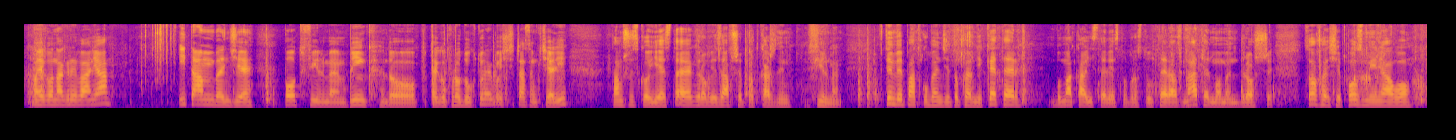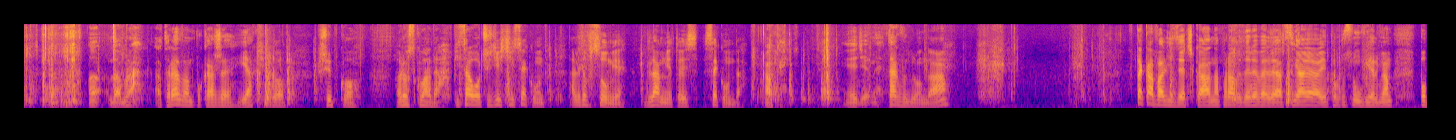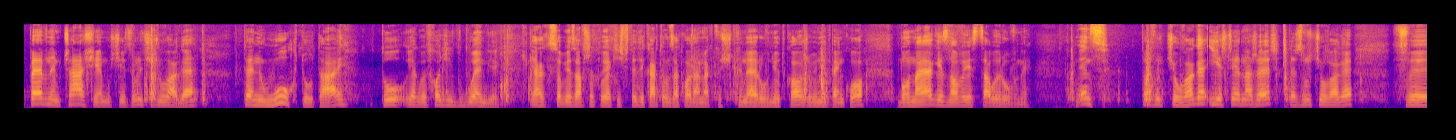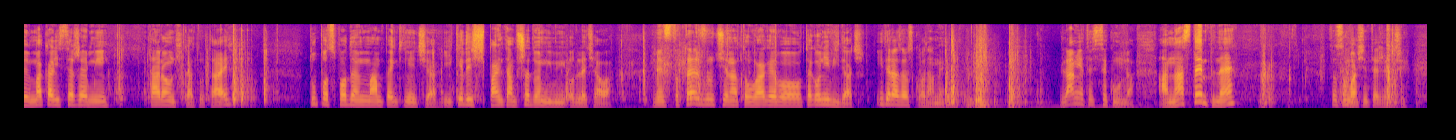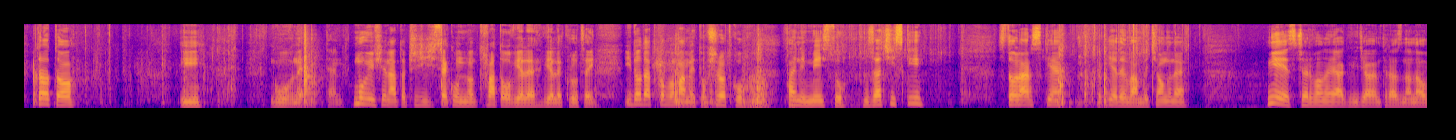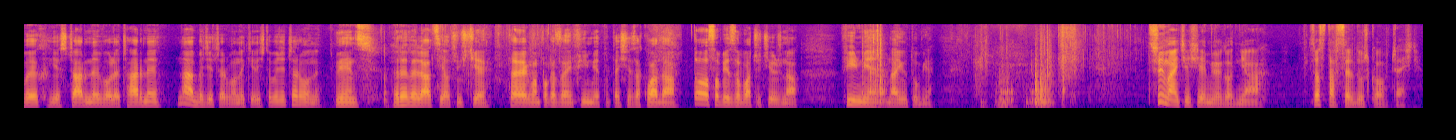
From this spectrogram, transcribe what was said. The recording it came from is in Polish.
mojego nagrywania. I tam będzie pod filmem link do tego produktu, jakbyście czasem chcieli. Tam wszystko jest, tak jak robię zawsze pod każdym filmem. W tym wypadku będzie to pewnie Keter, bo McAllister jest po prostu teraz na ten moment droższy. Trochę się pozmieniało. O, dobra, a teraz Wam pokażę, jak się go szybko rozkłada. Pisało 30 sekund, ale to w sumie dla mnie to jest sekunda. Ok, jedziemy. Tak wygląda. Taka walizeczka, naprawdę rewelacja, ja jej po prostu uwielbiam. Po pewnym czasie musicie zwrócić uwagę, ten łuk tutaj, tu jakby wchodzi w głębiej. Jak sobie zawsze tu jakiś wtedy karton zakładam, jak coś tnę równiutko, żeby nie pękło, bo na jak jest nowy jest cały równy. Więc to zwróćcie uwagę. I jeszcze jedna rzecz, też zwróćcie uwagę, w McAllisterze mi ta rączka tutaj, tu pod spodem mam pęknięcia i kiedyś pamiętam szedłem i mi odleciała. Więc to też zwróćcie na to uwagę, bo tego nie widać. I teraz rozkładamy. Dla mnie to jest sekunda. A następne to są właśnie te rzeczy. To, to i główny ten. Mówi się na to 30 sekund, no trwa to o wiele, wiele krócej. I dodatkowo mamy tu w środku w fajnym miejscu zaciski stolarskie. Jeden Wam wyciągnę. Nie jest czerwony, jak widziałem teraz na nowych. Jest czarny, wolę czarny. No, a będzie czerwony, kiedyś to będzie czerwony. Więc rewelacja, oczywiście, tak jak Wam pokazałem w filmie, tutaj się zakłada. To sobie zobaczycie już na filmie na YouTubie. Trzymajcie się, miłego dnia. Zostaw serduszko, cześć.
